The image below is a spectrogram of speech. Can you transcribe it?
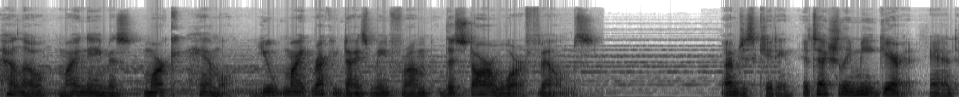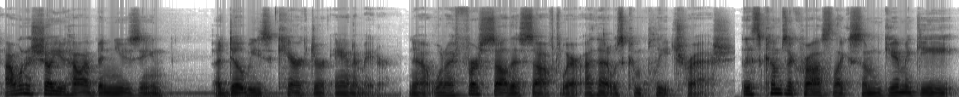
Hello, my name is Mark Hamill. You might recognize me from the Star Wars films. I'm just kidding. It's actually me, Garrett, and I want to show you how I've been using Adobe's Character Animator. Now, when I first saw this software, I thought it was complete trash. This comes across like some gimmicky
